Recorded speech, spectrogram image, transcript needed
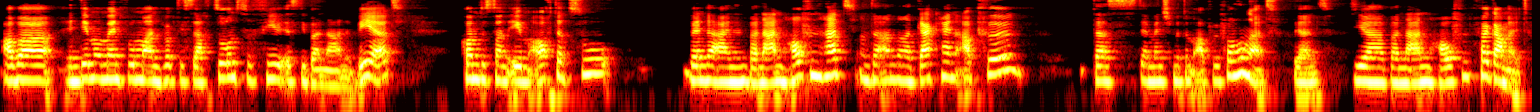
Aber in dem Moment, wo man wirklich sagt, so und so viel ist die Banane wert, kommt es dann eben auch dazu, wenn der einen Bananenhaufen hat und der andere hat gar keinen Apfel, dass der Mensch mit dem Apfel verhungert, während der Bananenhaufen vergammelt.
